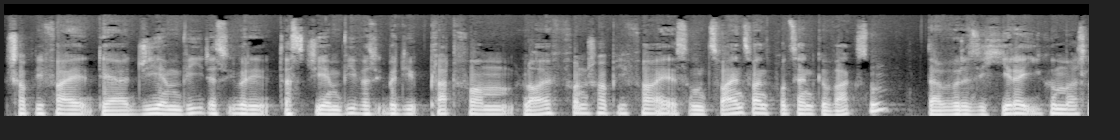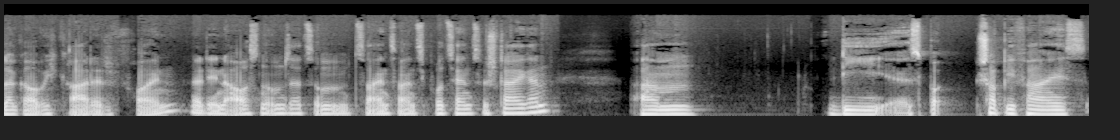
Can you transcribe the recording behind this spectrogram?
Shopify, der GMV, das über die, das GMV, was über die Plattform läuft von Shopify, ist um 22 Prozent gewachsen. Da würde sich jeder E-Commercer, glaube ich, gerade freuen, den Außenumsatz um 22 Prozent zu steigern. Ähm, die äh, Shopifys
